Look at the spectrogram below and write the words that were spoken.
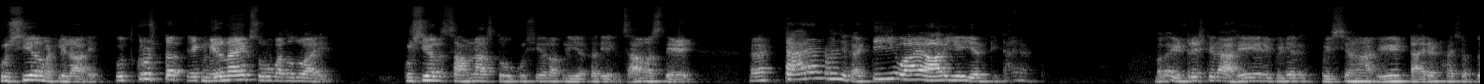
कृषियल म्हटलेला आहे. उत्कृष्ट एक निर्णायक स्वरूपाचा जो आहे क्रुशियल सामना असतो क्रुशियल आपली एखादी एक्झाम असते. टायरंट म्हणजे काय? T Y R A N T tyrant बघा इंटरेस्टेड आहे रिपीटेड क्वेश्चन आहे टायरंट हा शब्द.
